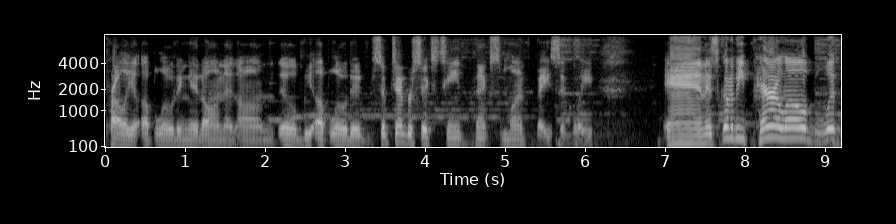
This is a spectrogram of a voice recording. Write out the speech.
probably uploading it on on it'll be uploaded September 16th next month basically. And it's going to be paralleled with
